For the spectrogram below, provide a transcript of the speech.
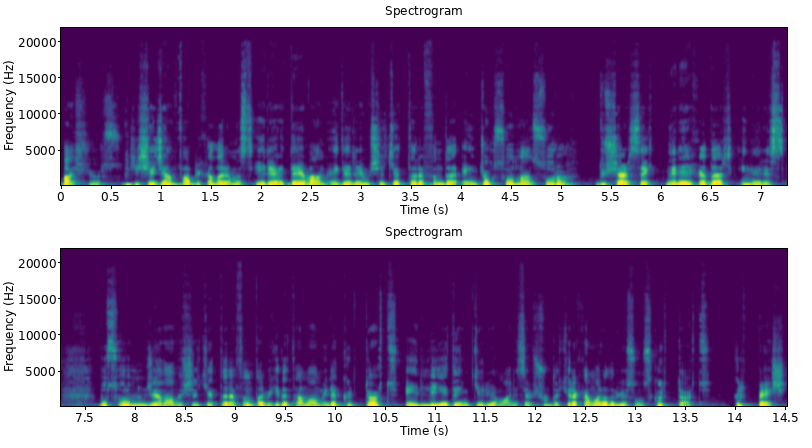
başlıyoruz. Şişe cam fabrikalarımız ile devam edelim. Şirket tarafında en çok sorulan soru düşersek nereye kadar ineriz? Bu sorunun cevabı şirket tarafında tabii ki de tamamıyla 44-50'ye denk geliyor maalesef. Şuradaki rakam alabiliyorsunuz 44. 45.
